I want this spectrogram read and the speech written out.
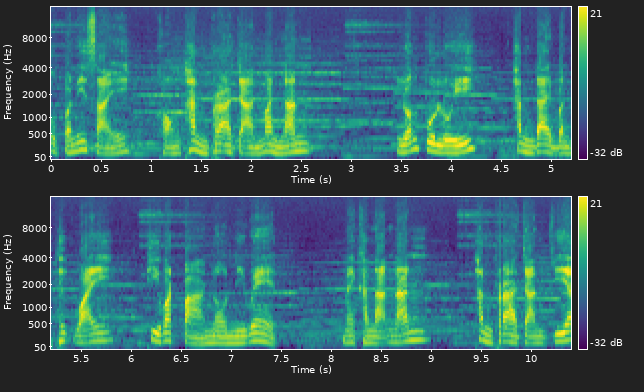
อุปนิสัยของท่านพระอาจารย์มั่นนั้น หลวงปู่หลุยท่านได้บันทึกไว้ที่วัดป่าโนนนิเวศ ในขณะนั้น ท่านพระอาจารย์เจี๊ย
